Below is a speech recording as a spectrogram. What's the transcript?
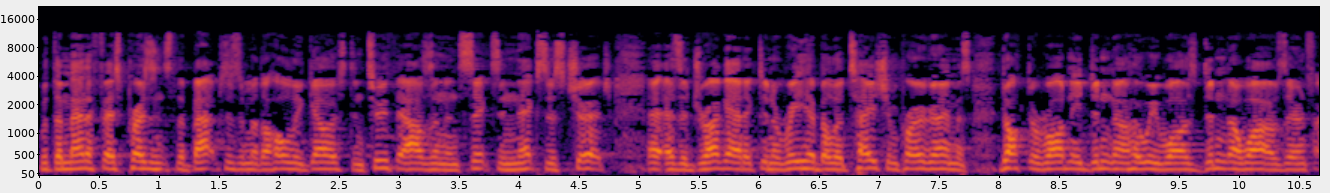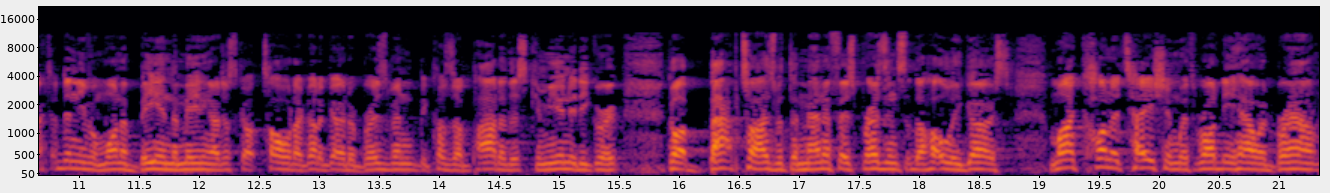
with the manifest presence, the baptism of the Holy Ghost in 2006 in Nexus Church as a drug addict in a rehabilitation program, as Dr. Rodney didn't know who he was, didn't know why I was there. In fact, I didn't even want to be in the meeting. I just got told I got to go to Brisbane because I'm part of this community group. Got baptized with the manifest presence of the Holy Ghost. My connotation with Rodney Howard Browne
